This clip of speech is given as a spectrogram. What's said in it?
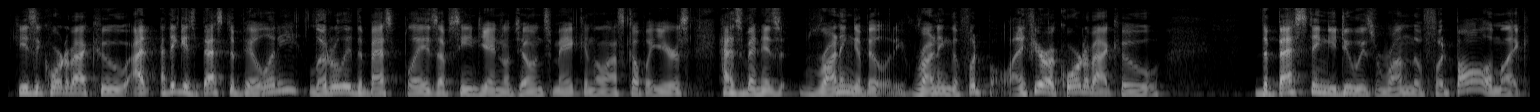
He's a quarterback who I, I, think his best ability, literally the best plays I've seen Daniel Jones make in the last couple of years, has been his running ability, running the football. And if you're a quarterback who the best thing you do is run the football, I'm like,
